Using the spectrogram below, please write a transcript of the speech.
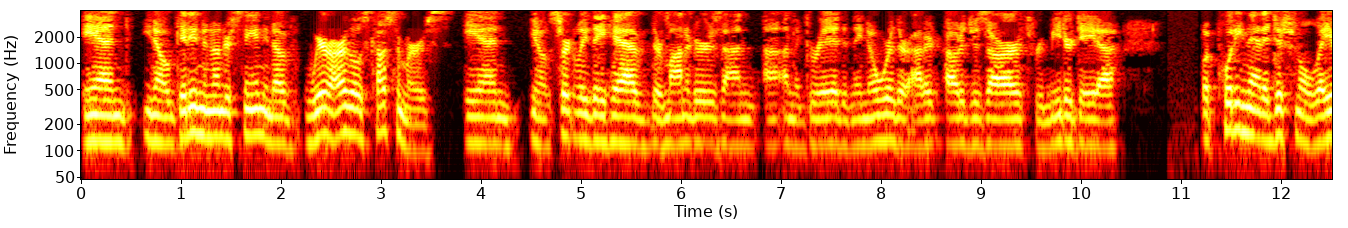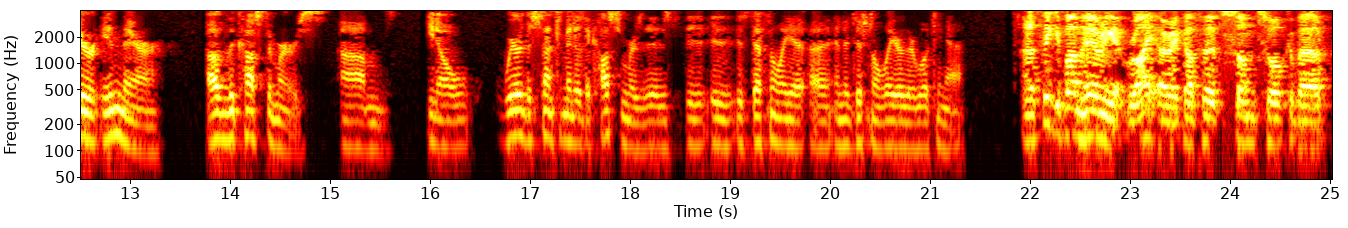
and you know, getting an understanding of where are those customers. And you know, certainly they have their monitors on on the grid, and they know where their outages are through meter data. But putting that additional layer in there of the customers, um, you know, where the sentiment of the customers is is, is definitely a, a, an additional layer they're looking at. And I think if I'm hearing it right, Eric, I've heard some talk about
